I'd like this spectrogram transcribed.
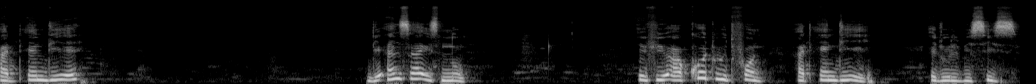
at NDA? The answer is no. If you are caught with phone at NDA, it will be seized.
